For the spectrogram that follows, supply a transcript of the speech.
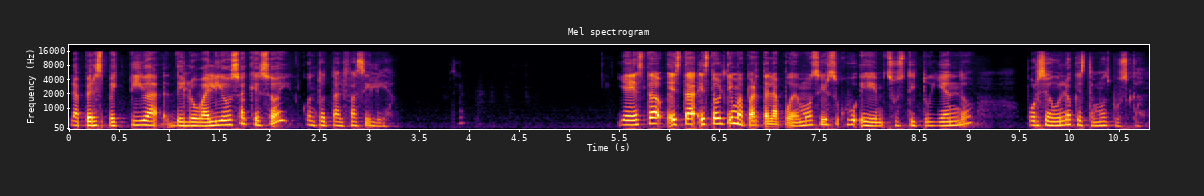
la perspectiva de lo valiosa que soy con total facilidad. Y esta, esta, esta última parte la podemos ir eh, sustituyendo por según lo que estemos buscando.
